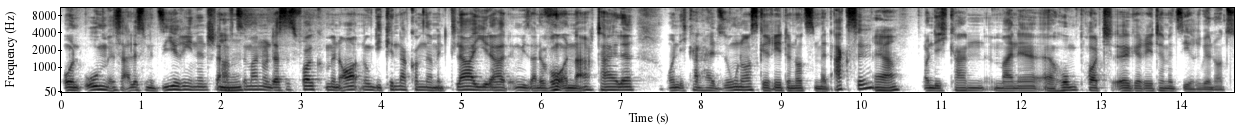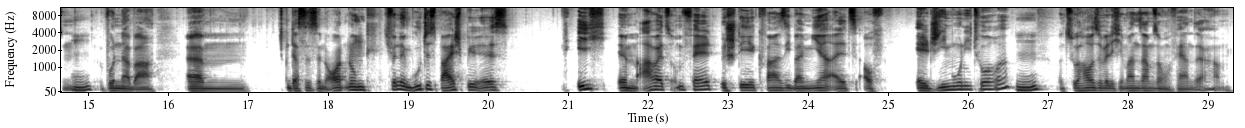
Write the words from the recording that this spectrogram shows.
und oben ist alles mit Siri in den Schlafzimmern und das ist vollkommen in Ordnung. Die Kinder kommen damit klar. Jeder hat irgendwie seine Vor- und Nachteile und ich kann halt Sonos-Geräte nutzen mit Axel Ja. und ich kann meine äh, HomePod-Geräte mit Siri benutzen. Wunderbar. Ähm, das ist in Ordnung. Ich finde, ein gutes Beispiel ist, ich im Arbeitsumfeld bestehe quasi bei mir als auf LG-Monitore und zu Hause will ich immer einen Samsung-Fernseher haben.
